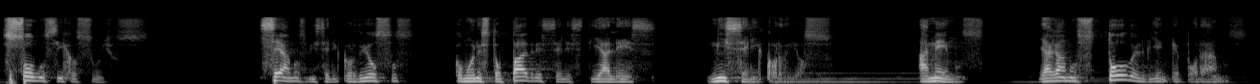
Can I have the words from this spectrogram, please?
Somos hijos suyos. Seamos misericordiosos como nuestro Padre Celestial es misericordioso. Amemos y hagamos todo el bien que podamos,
